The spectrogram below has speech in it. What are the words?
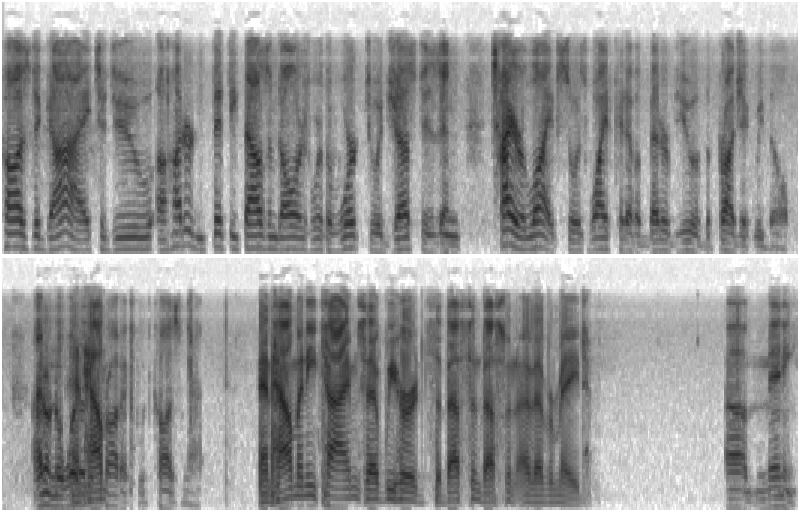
caused a guy to do a hundred and fifty thousand dollars worth of work to adjust his entire life so his wife could have a better view of the project we built. I don't know what and other how, product would cause that. And how many times have we heard it's the best investment I've ever made? Uh, many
